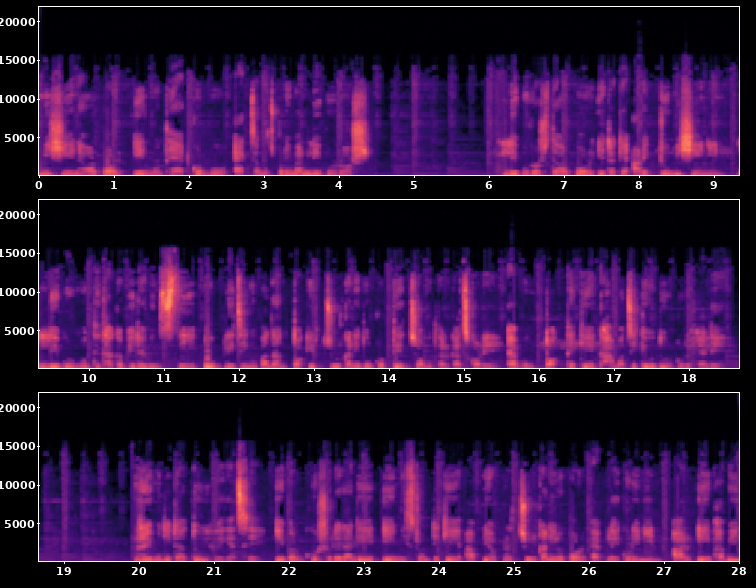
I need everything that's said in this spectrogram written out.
মিশিয়ে নেওয়ার পর এর মধ্যে অ্যাড করব এক চামচ পরিমাণ লেবুর রস। লেবুর রস দেওয়ার পর এটাকে আরেকটু মিশিয়ে নিন। লেবুর মধ্যে থাকা ভিটামিন সি ও ব্লিচিং উপাদান ত্বকের চুলকানি দূর করতে চমৎকার কাজ করে এবং ত্বক থেকে ঘামাচিকেও দূর করে ফেলে। রেমেডিটা তৈরি হয়ে গেছে। এবার গোসলের আগে এই মিশ্রণটিকে আপনি আপনার চুলকানির উপর অ্যাপ্লাই করে নিন আর এইভাবে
